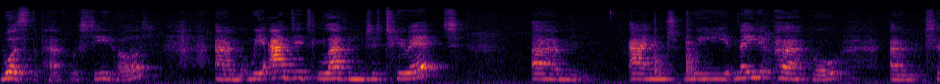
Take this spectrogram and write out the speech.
Was the purple seahorse. Um, we added lavender to it, um, and we made it purple um, to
